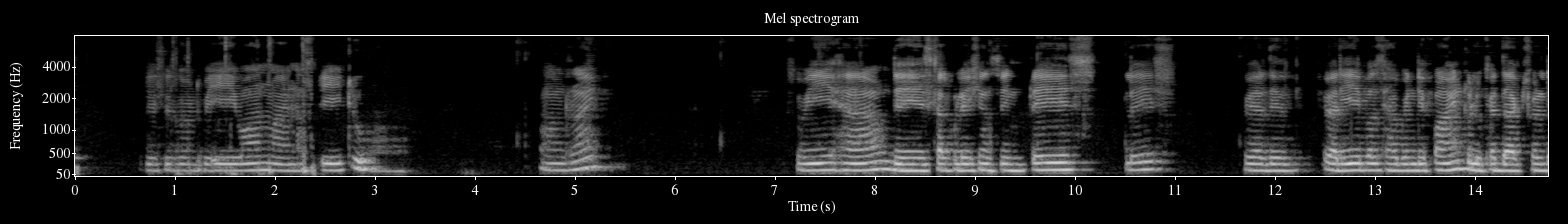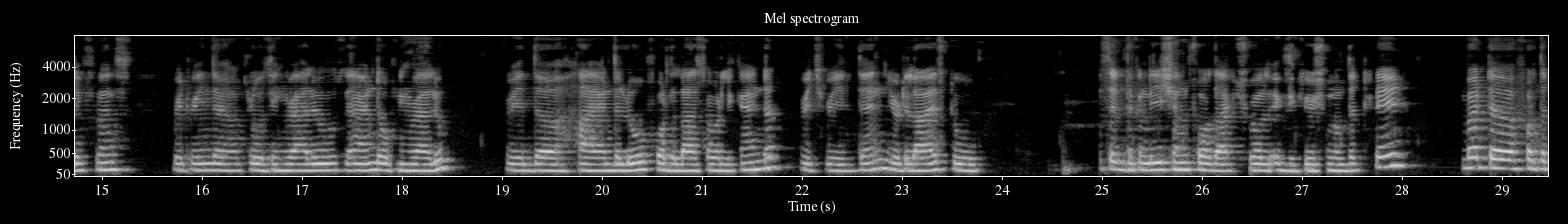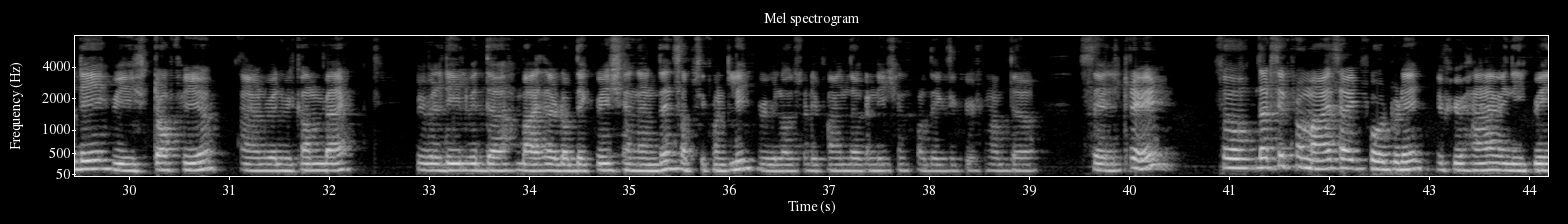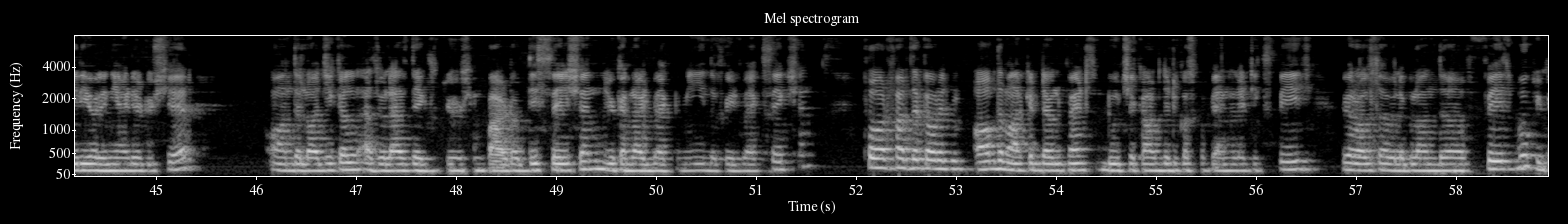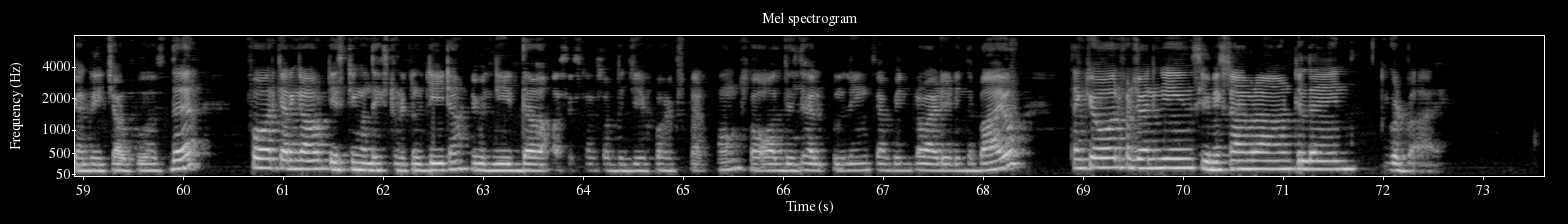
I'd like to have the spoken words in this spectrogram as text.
This is going to be A1 minus A2 all right so we have these calculations in place, place where the variables have been defined to look at the actual difference between the closing values and the opening value with the high and the low for the last hourly candle which we then utilize to set the condition for the actual execution of the trade. But uh, for the day we stop here and when we come back we will deal with the buy side of the equation and then subsequently we will also define the conditions for the execution of the sell trade. So that's it from my side for today. If you have any query or any idea to share on the logical as well as the execution part of this session you can write back to me in the feedback section. For further coverage of the market developments do check out the Dukascopy analytics page. We are also available on the facebook. You can reach out to us there for carrying out testing on the historical data, you will need the assistance of the JForex platform. So all these helpful links have been provided in the bio. Thank you all for joining in. See you next time around. Till then, goodbye.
